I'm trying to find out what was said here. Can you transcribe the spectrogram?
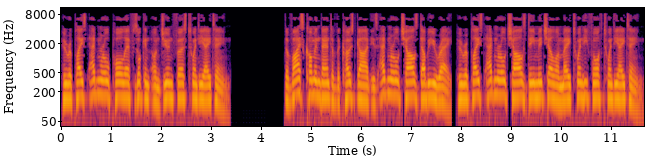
who replaced Admiral Paul F. Zukunft on June 1, 2018. The Vice Commandant of the Coast Guard is Admiral Charles W. Ray, who replaced Admiral Charles D. Michel on May 24, 2018.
